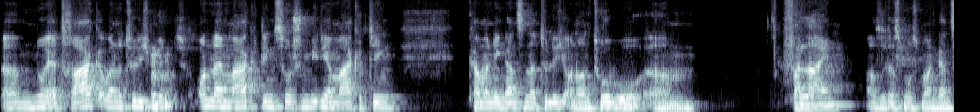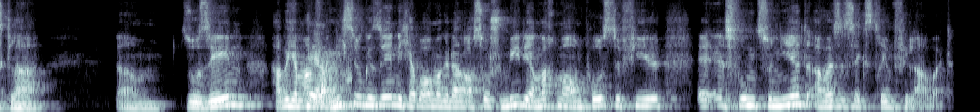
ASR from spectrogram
ähm, nur Ertrag. Aber natürlich mhm. mit Online-Marketing, Social Media Marketing kann man den Ganzen natürlich auch noch ein Turbo ähm, verleihen. Also das muss man ganz klar ähm, so sehen. Habe ich am Anfang ja. nicht so gesehen. Ich habe auch mal gedacht, auch Social Media, mach mal und poste viel. Äh, es funktioniert, aber es ist extrem viel Arbeit.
